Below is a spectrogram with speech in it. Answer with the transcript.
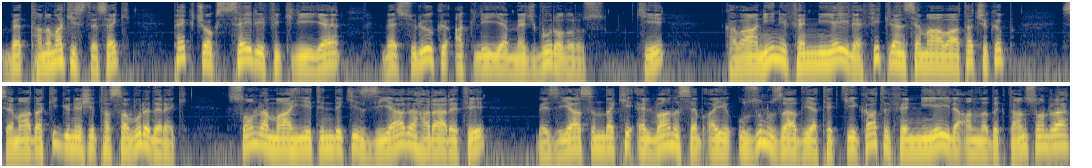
ve tanımak istesek, pek çok seyri fikriye ve sülûk-ü akliye mecbur oluruz ki, kavanini fenniye ile fikren semavata çıkıp, semadaki güneşi tasavvur ederek, sonra mahiyetindeki ziya ve harareti ve ziyasındaki elvan-ı seb'ayı uzun uzadıya tetkikat-ı fenniye ile anladıktan sonra,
